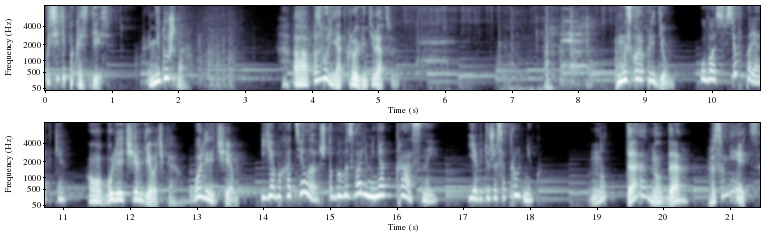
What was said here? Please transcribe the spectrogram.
Посиди пока здесь. Не душно? А, позволь, я открою вентиляцию. Мы скоро придем. У вас все в порядке? О, более чем, девочка. Более чем. Я бы хотела, чтобы вы звали меня Красный. Я ведь уже сотрудник. Ну да, ну да. Разумеется.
